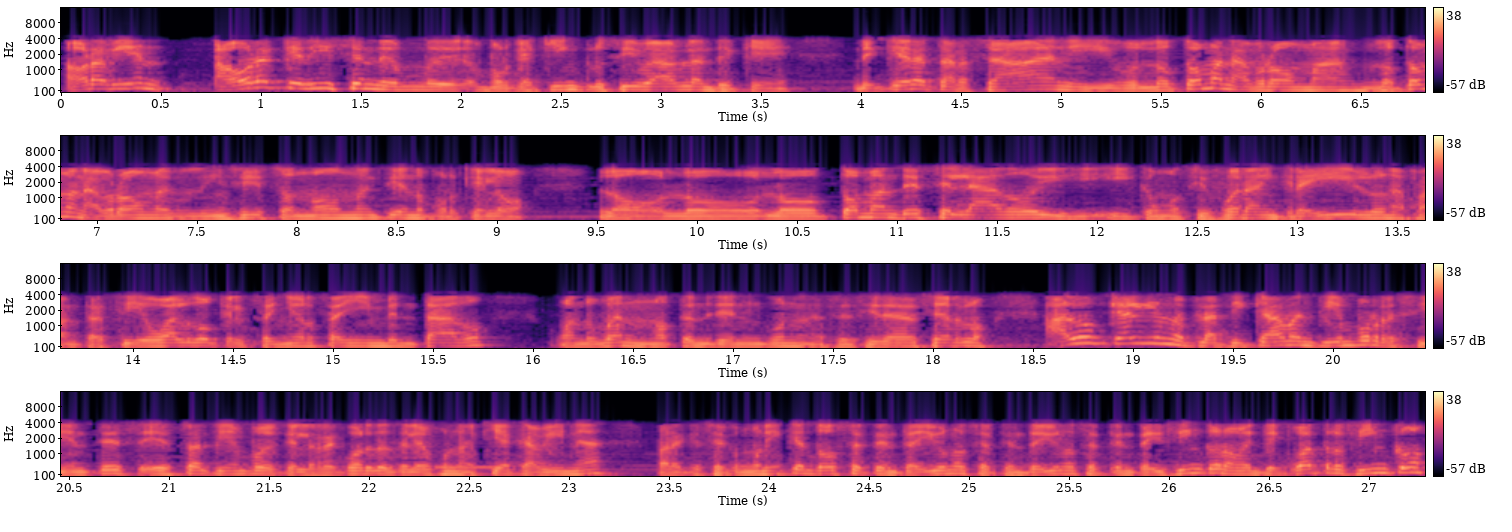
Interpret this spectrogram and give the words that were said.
Ahora bien, ahora que dicen, eh, porque aquí inclusive hablan de que de que era Tarzán y lo toman a broma, lo toman a broma, insisto, no no entiendo por qué lo lo lo, lo toman de ese lado y, y como si fuera increíble, una fantasía o algo que el señor se haya inventado cuando bueno, no tendría ninguna necesidad de hacerlo. Algo que alguien me platicaba en tiempos recientes, esto al tiempo de que le recuerdo el teléfono aquí a cabina, para que se comuniquen 271 71 75 94 5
